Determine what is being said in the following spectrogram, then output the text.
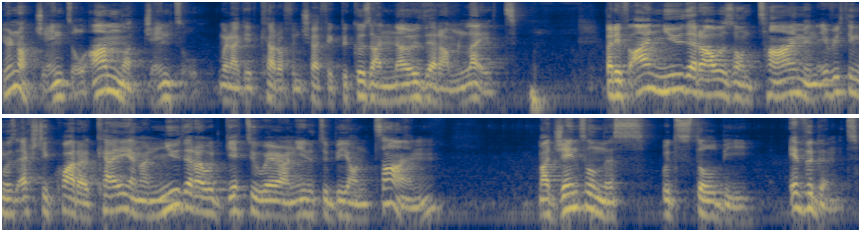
You're not gentle. I'm not gentle when I get cut off in traffic because I know that I'm late. But if I knew that I was on time and everything was actually quite okay, and I knew that I would get to where I needed to be on time, my gentleness would still be evident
